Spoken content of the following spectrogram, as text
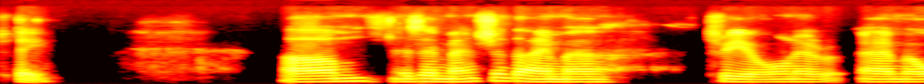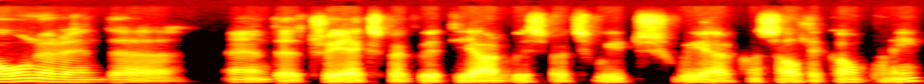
today. Um, as I mentioned, I'm a tree owner. I'm an owner and uh, and a tree expert with the Yard Whispers, which we are a consulting company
